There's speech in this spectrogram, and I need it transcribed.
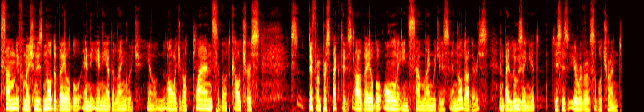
Some information is not available in any other language. You know, knowledge about plants, about cultures, different perspectives are available only in some languages and not others. And by losing it, this is irreversible trend.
